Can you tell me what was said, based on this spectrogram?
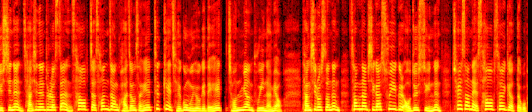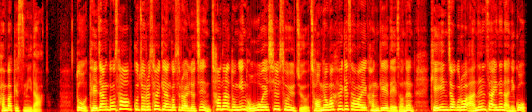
유 씨는 자신을 둘러싼 사업자 선정 과정상의 특혜 제공 의혹에 대해 전면 부인하며 당시로서는 성남시가 수익을 얻을 수 있는 최선의 사업 설계였다고 반박했습니다. 또 대장동 사업 구조를 설계한 것으로 알려진 천화동인 5호의 실소유주 정영학 회계사와의 관계에 대해서는 개인적으로 아는 사이는 아니고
